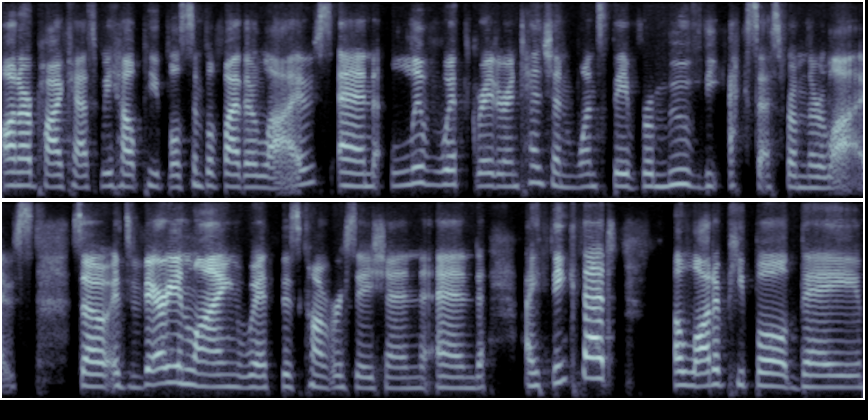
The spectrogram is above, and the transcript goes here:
on our podcast, we help people simplify their lives and live with greater intention once they've removed the excess from their lives. So it's very in line with this conversation. And I think that a lot of people, they,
